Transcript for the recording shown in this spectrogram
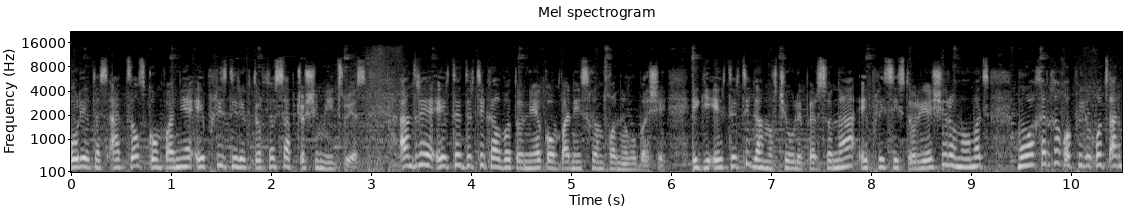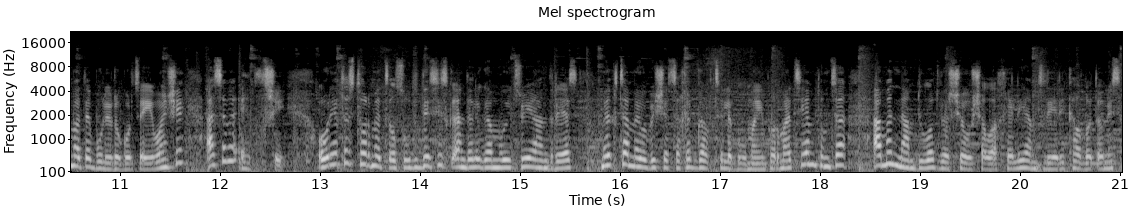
2010 წელს კომპანია ეფლის დირექტორთა საბჭოში მიიწვიეს. ანდრეა ერთადერთი ქალბატონია კომპანიის ხელმძღვანელობაში. იგი ერთ-ერთი გამორჩეული პერსონაა ეფლის ისტორიაში, რომელმაც მოახერხა ყოფილიყო წარმატებული როგორც ეონში, ასევე ეფლში. 2012 წელს უდიდესი სკანდალი გამოიწვია ანდრეას მეხთამეობის შესახებ გავრცელებულმა ინფორმაციამ, თუმცა ამან ნამდვილად ვერ შეუშალა ხელი ამ ძლიერი ქალბატონის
